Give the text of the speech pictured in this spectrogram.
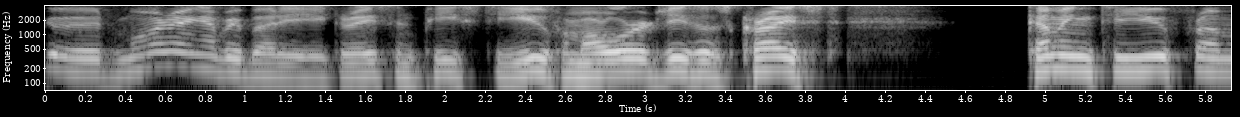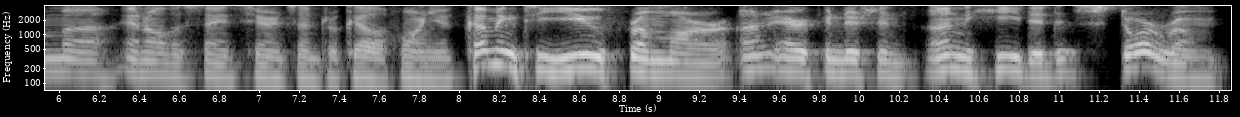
Good morning, everybody. Grace and peace to you from our Lord Jesus Christ. Coming to you from, uh, and all the saints here in Central California, coming to you from our unair conditioned, unheated storeroom.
